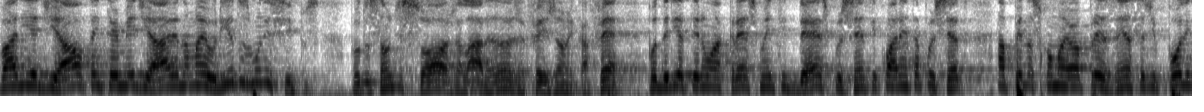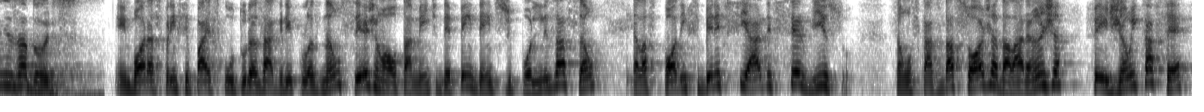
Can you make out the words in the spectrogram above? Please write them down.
varia de alta a intermediária na maioria dos municípios. Produção de soja, laranja, feijão e café poderia ter um acréscimo entre 10% e 40%, apenas com maior presença de polinizadores. Embora as principais culturas agrícolas não sejam altamente dependentes de polinização, elas podem se beneficiar desse serviço. São os casos da soja, da laranja, feijão e café,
